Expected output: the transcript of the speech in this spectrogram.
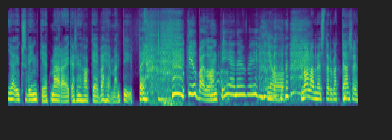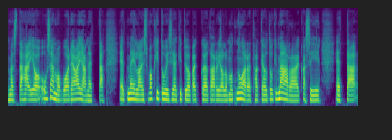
Ja yksi vinkki, että määräikäisin hakee vähemmän tyyppejä. Kilpailu on pienempi. Joo. Me ollaan myös törmätty S-ryhmässä tähän jo useamman vuoden ajan, että, että meillä olisi vakituisiakin työpaikkoja tarjolla, mutta nuoret hakeutuukin määräaikaisiin että,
